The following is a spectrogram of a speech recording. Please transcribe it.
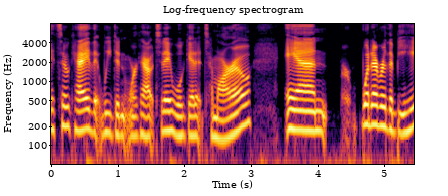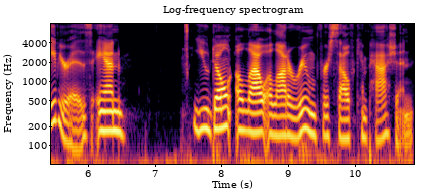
It's okay that we didn't work out today. We'll get it tomorrow. And er, whatever the behavior is. And you don't allow a lot of room for self compassion.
